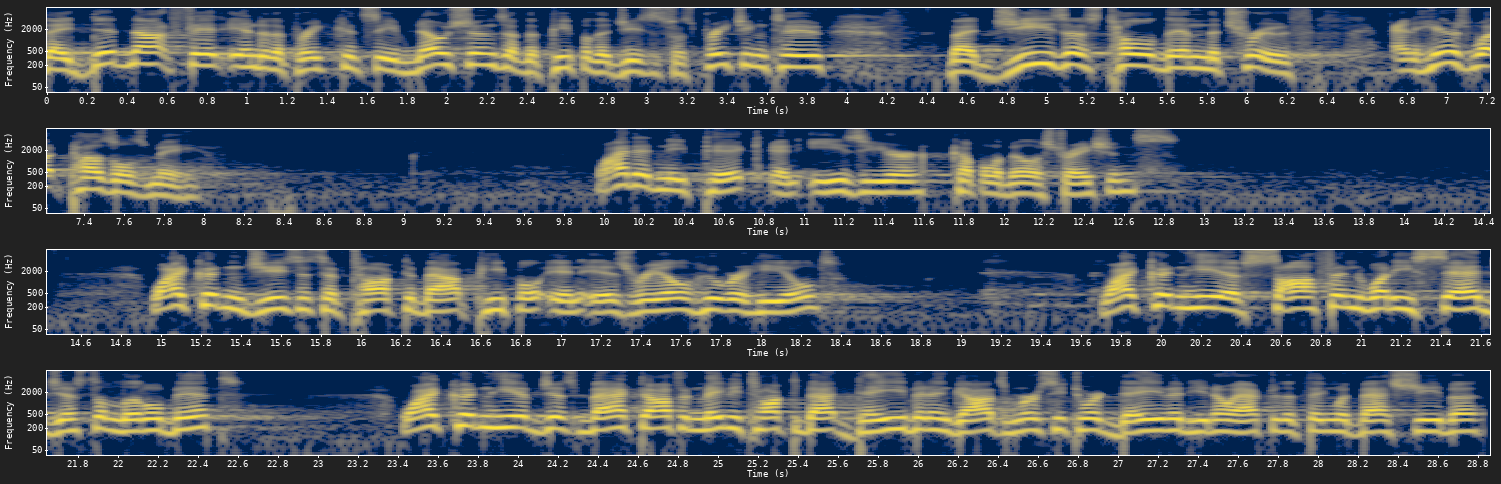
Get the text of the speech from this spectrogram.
They did not fit into the preconceived notions of the people that Jesus was preaching to. But Jesus told them the truth. And here's what puzzles me why didn't he pick an easier couple of illustrations? Why couldn't Jesus have talked about people in Israel who were healed? Why couldn't he have softened what he said just a little bit? Why couldn't he have just backed off and maybe talked about David and God's mercy toward David, you know, after the thing with Bathsheba?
